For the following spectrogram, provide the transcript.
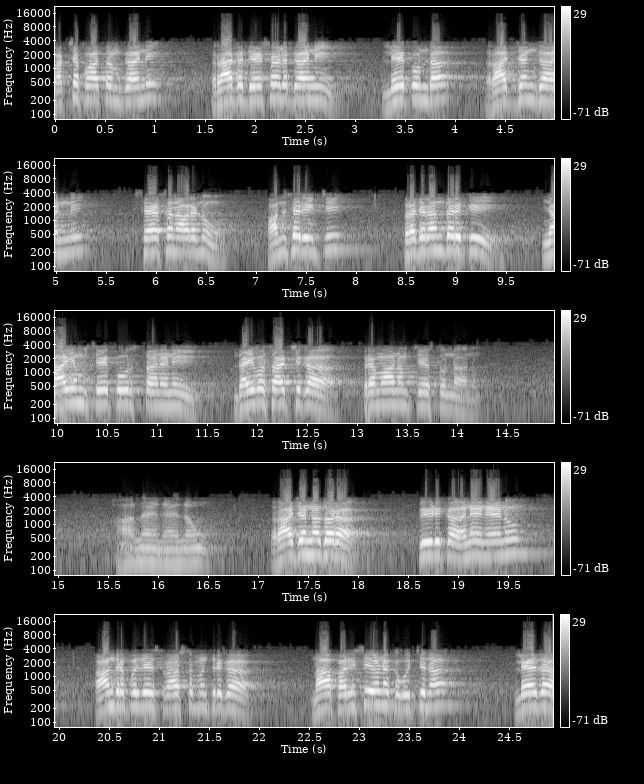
పక్షపాతం కానీ రాగద్వేషాలు కానీ లేకుండా రాజ్యాంగాన్ని శాసనాలను అనుసరించి ప్రజలందరికీ న్యాయం చేకూరుస్తానని దైవ సాక్షిగా ప్రమాణం చేస్తున్నాను. అనే నేను. రాజన్న ధర పీడిక అనే నేను ఆంధ్రప్రదేశ్ రాష్ట్ర మంత్రిగా నా పరిశీలనకు వచ్చిన లేదా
